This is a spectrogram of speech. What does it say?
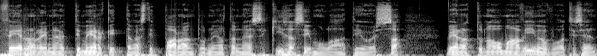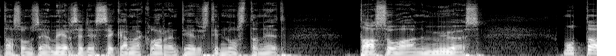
Ferrari näytti merkittävästi parantuneelta näissä kisasimulaatioissa verrattuna omaan viimevuotiseen tasonsa ja Mercedes sekä McLaren tietysti nostaneet tasoaan myös. Mutta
